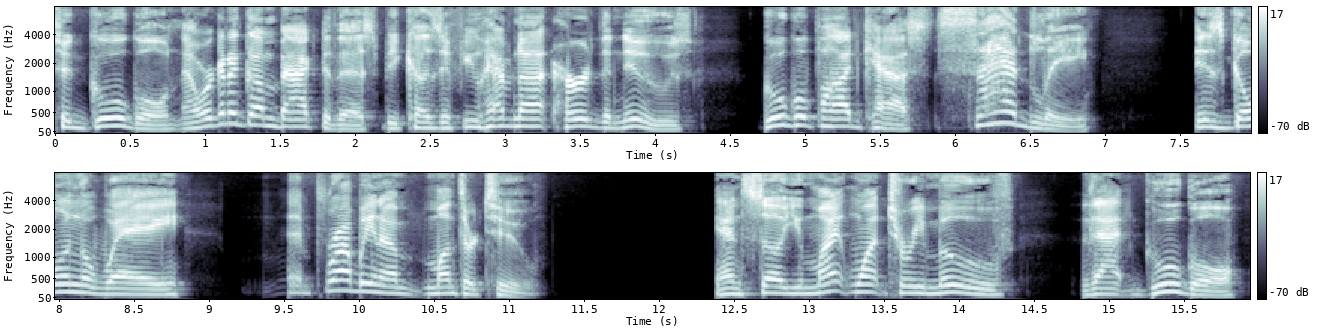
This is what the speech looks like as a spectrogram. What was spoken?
to Google. Now, we're going to come back to this because if you have not heard the news, Google Podcasts sadly is going away eh, probably in a month or two. And so you might want to remove that Google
